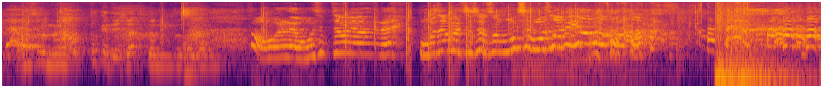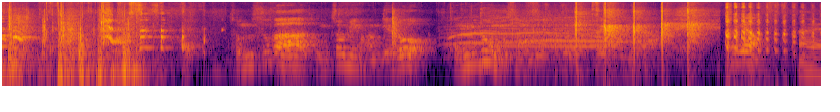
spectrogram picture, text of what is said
점수는 어떻게 되셨? 둔두두둔. 저 원래 50점이었는데 5점을 주셔서 55점이요! 점수가 동점인 관계로 공동 우승을 하도록 하겠습니다. 저기요. 아, 예.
